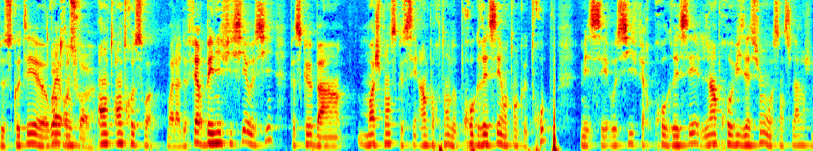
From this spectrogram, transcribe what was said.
de ce côté euh, ouais, Entre on- soi, ouais. entre, entre soi. Voilà, de faire bénéficier aussi, parce que ben moi je pense que c'est important de progresser en tant que troupe, mais c'est aussi faire progresser l'improvisation au sens large.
